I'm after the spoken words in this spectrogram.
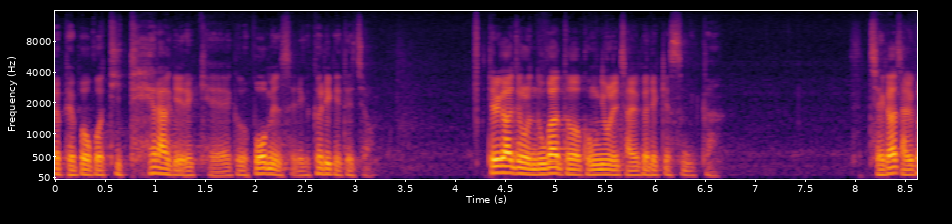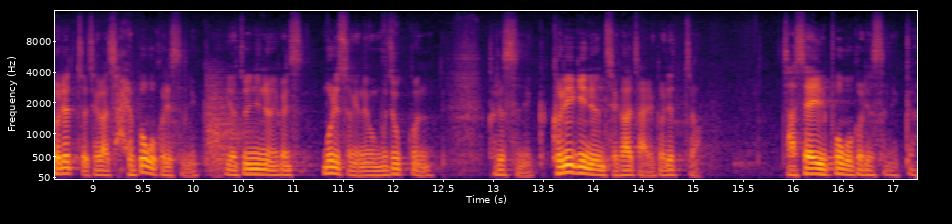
옆에 보고 디테일하게 이렇게 그거 보면서 이렇게 그리게 되죠. 결과적으로 누가 더 공룡을 잘 그렸겠습니까? 제가 잘 그렸죠. 제가 잘 보고 그렸으니까. 여준이는 머릿속에 있는 건 무조건 그렸으니까. 그리기는 제가 잘 그렸죠. 자세히 보고 그렸으니까.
